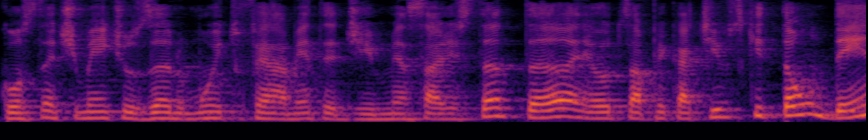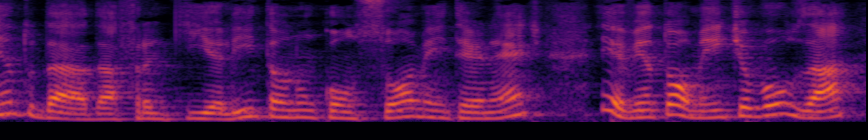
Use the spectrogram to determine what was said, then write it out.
constantemente usando muito ferramenta de mensagem instantânea, outros aplicativos que estão dentro da, da franquia ali, então não consomem a internet, e eventualmente eu vou usar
